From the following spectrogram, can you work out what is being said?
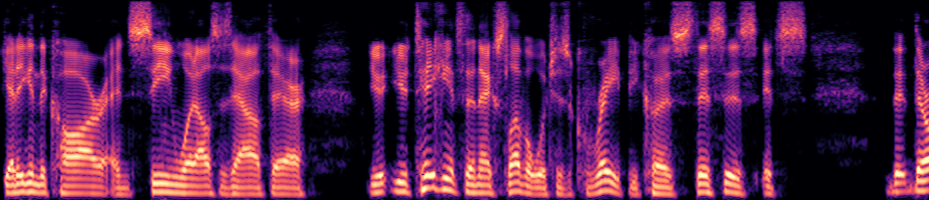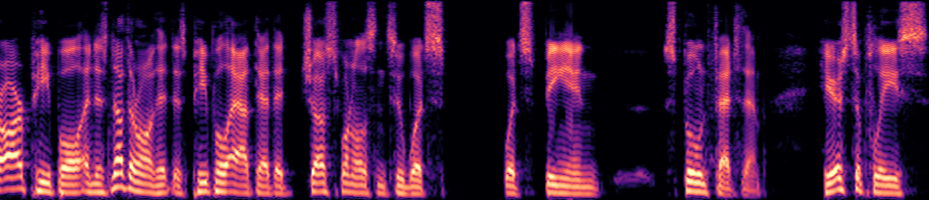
getting in the car and seeing what else is out there. You're, you're taking it to the next level, which is great because this is it's there are people, and there's nothing wrong with it. There's people out there that just want to listen to what's what's being spoon fed to them. Here's the police.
